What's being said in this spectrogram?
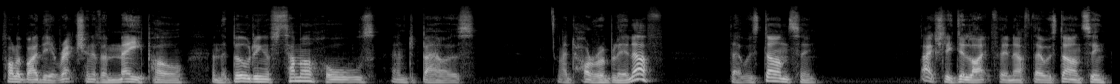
followed by the erection of a maypole and the building of summer halls and bowers. And horribly enough, there was dancing. Actually, delightfully enough, there was dancing,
